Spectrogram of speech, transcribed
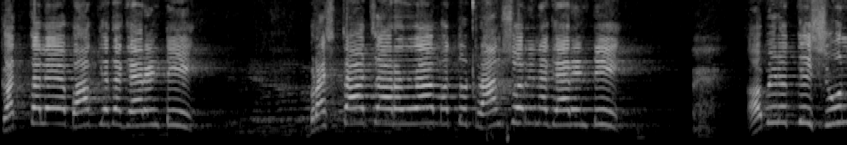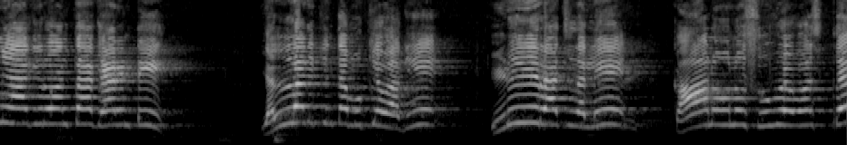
ಕತ್ತಲೆ ಭಾಗ್ಯದ ಗ್ಯಾರಂಟಿ ಭ್ರಷ್ಟಾಚಾರದ ಮತ್ತು ಟ್ರಾನ್ಸ್ಫರಿನ ಗ್ಯಾರಂಟಿ. ಅಭಿವೃದ್ಧಿ ಶೂನ್ಯ ಆಗಿರುವಂತ ಗ್ಯಾರಂಟಿ. ಎಲ್ಲದಕ್ಕಿಂತ ಮುಖ್ಯವಾಗಿ ಇಡೀ ರಾಜ್ಯದಲ್ಲಿ ಕಾನೂನು ಸುವ್ಯವಸ್ಥೆ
